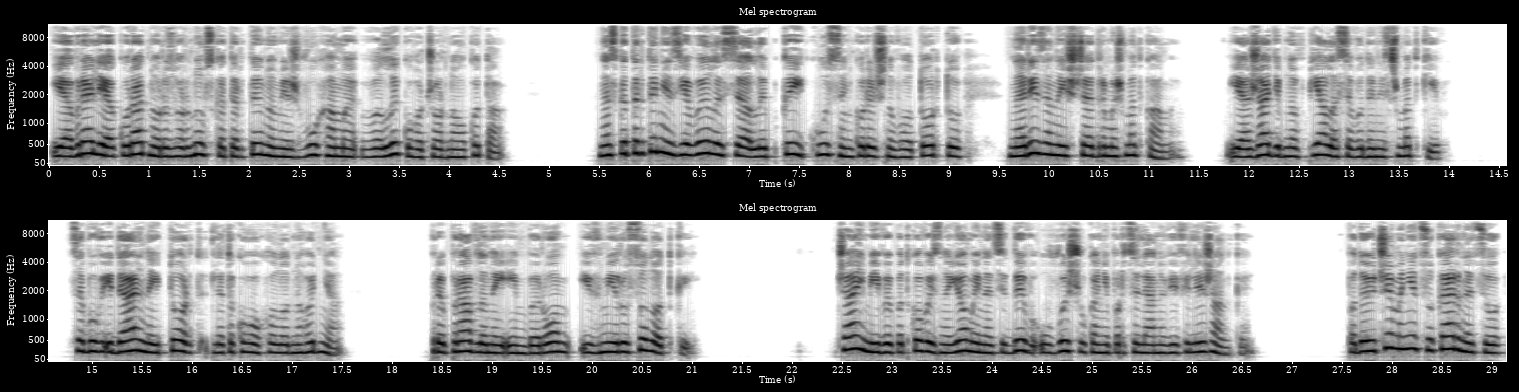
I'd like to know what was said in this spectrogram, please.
І Аврелій акуратно розгорнув скатертину між вухами великого чорного кота. На скатертині з'явилися липкий кусень коричневого торту, нарізаний щедрими шматками. Я жадібно вп'ялася в один із шматків. Це був ідеальний торт для такого холодного дня, приправлений імбиром і в міру солодкий. Чай мій випадковий знайомий націдив у вишукані порцелянові філіжанки. Подаючи мені цукерницю,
